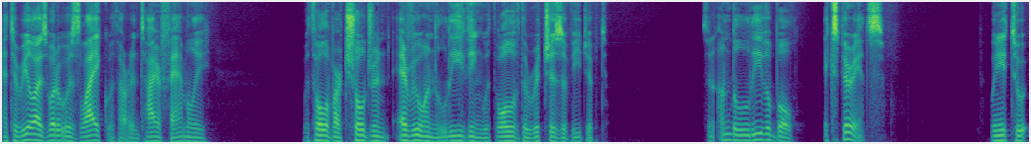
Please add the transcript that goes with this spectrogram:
And to realize what it was like with our entire family, with all of our children, everyone leaving with all of the riches of Egypt. It's an unbelievable experience. We need to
